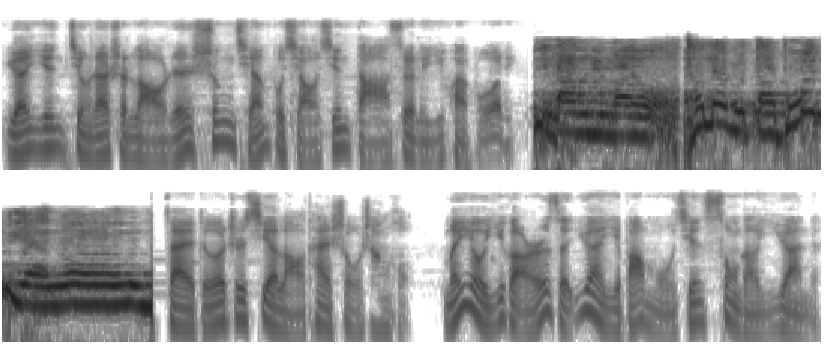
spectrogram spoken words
原因竟然是老人生前不小心打碎了一块玻璃。”你打过你妈的？他那个打玻璃啊！在得知谢老太受伤后，没有一个儿子愿意把母亲送到医院的。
